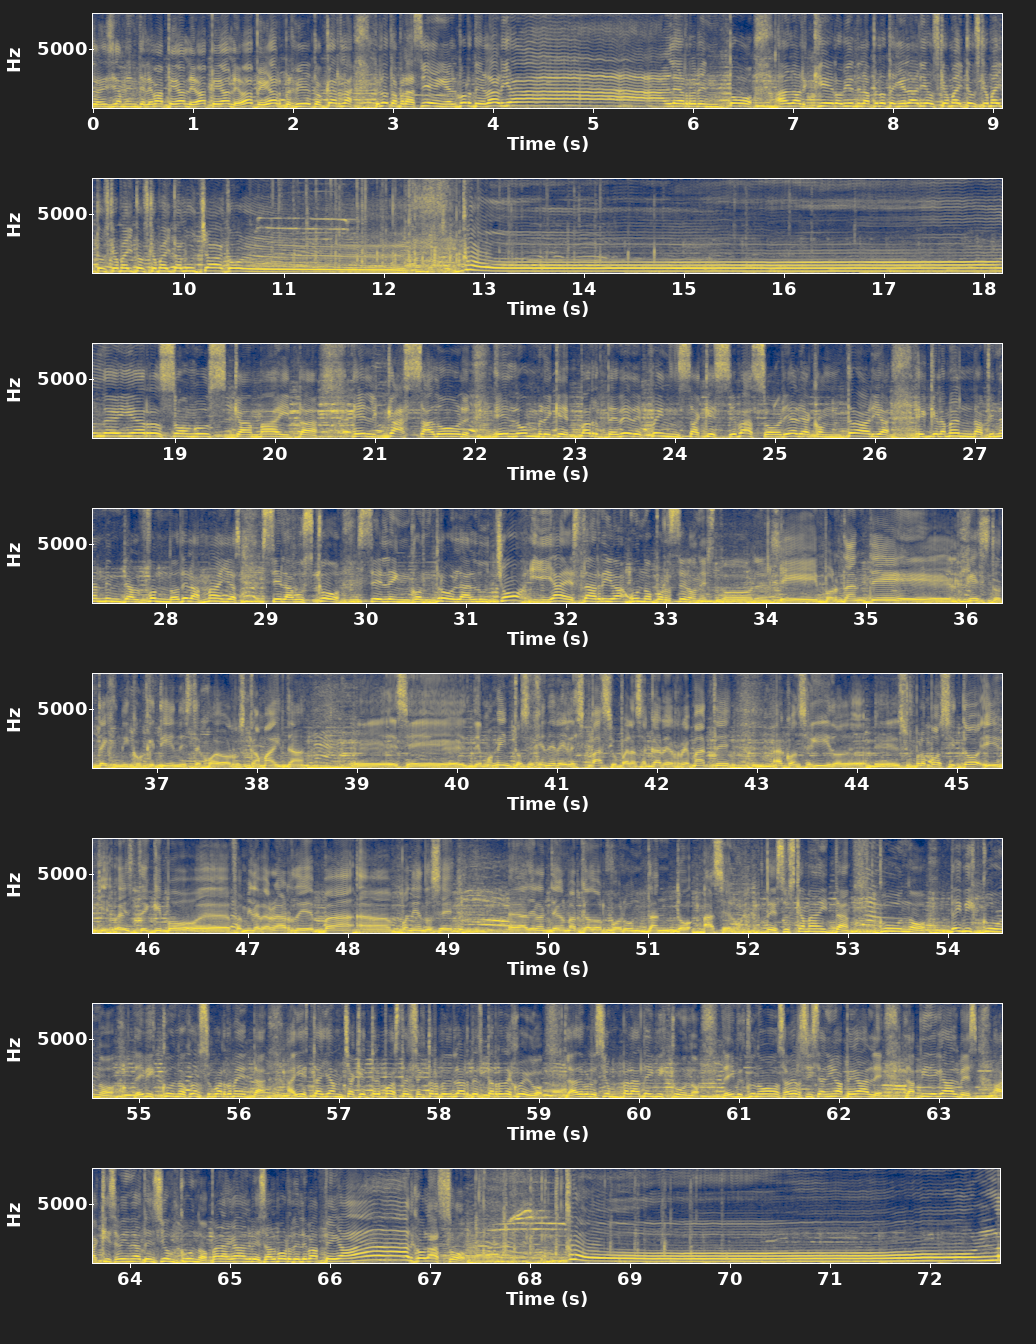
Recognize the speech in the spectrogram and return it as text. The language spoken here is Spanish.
Precisamente le va a pegar, le va a pegar, le va a pegar, prefiere tocarla, pelota para 100, el borde del área, le reventó al arquero, viene la pelota en el área, Oscamaita, Oscamaita, Oscamaita, Oscamaita, lucha, gol, gol Gerson Uscamaita, el cazador, el hombre que parte de defensa, que se va sobre área contraria, el que la manda finalmente al fondo de las mallas, se la buscó, se le encontró, la luchó y ya está arriba 1 por 0, Néstor. Sí, importante eh, el gesto técnico que tiene este jugador Uscamaita. Eh, de momento se genera el espacio para sacar el remate. Ha conseguido eh, su propósito y este equipo, Familia Velarde, va ah, eh, adelante el marcador por un tanto a cero. de Suscamaita, Cuno, Davis Cuno, Davis Cuno con su guardameta. Ahí está Yamcha que trepó hasta el sector medular del terreno de juego. La devolución para Davis Cuno. Davis Cuno, vamos a ver si se anima a pegarle. La pide Galvez. Aquí se viene la atención Cuno para Galvez. Al borde le va a pegar. Golazo.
